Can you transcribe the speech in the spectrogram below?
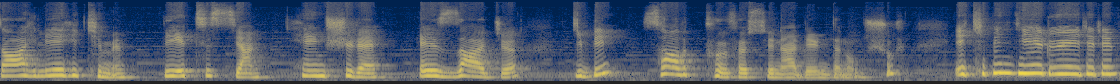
dahiliye hekimi, diyetisyen, hemşire, eczacı gibi sağlık profesyonellerinden oluşur. Ekibin diğer üyeleri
